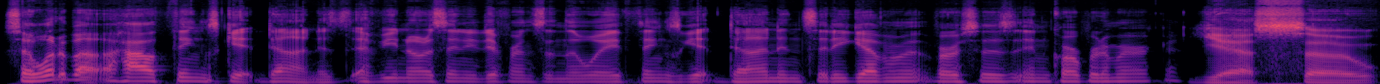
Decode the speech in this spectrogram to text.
So what about how things get done? Is have you noticed any difference in the way things get done in city government versus in corporate America? Yes. So,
